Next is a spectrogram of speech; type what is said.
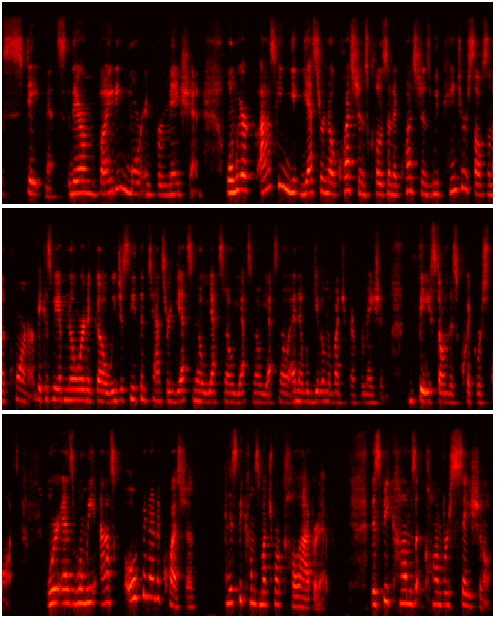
statements. They're inviting more information. When we're asking yes or no questions, close-ended questions, we paint ourselves in a corner because we have nowhere to go. We just need them to answer yes, no, yes, no, yes, no, yes, no, and then we give them a bunch of information based on this quick response. Whereas when we ask open-ended questions, this becomes much more collaborative. This becomes conversational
